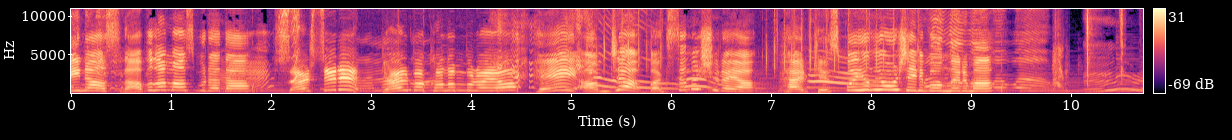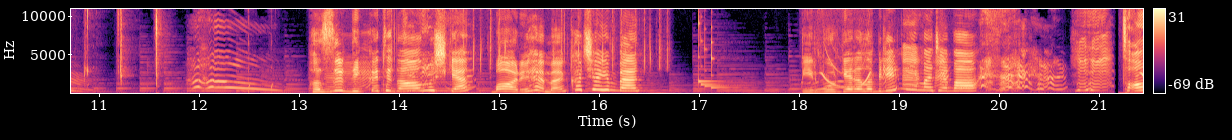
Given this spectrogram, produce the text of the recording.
Beni asla bulamaz burada. Serseri! Gel bakalım buraya. Hey amca baksana şuraya. Herkes bayılıyor jelibonlarıma. Hazır dikkati dağılmışken bari hemen kaçayım ben. Bir burger alabilir miyim acaba? Tam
